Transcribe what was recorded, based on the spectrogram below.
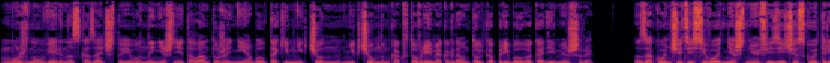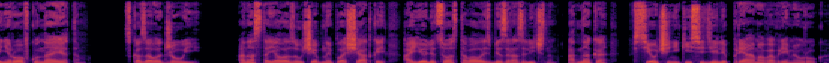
можно уверенно сказать, что его нынешний талант уже не был таким никчемным, никчемным, как в то время, когда он только прибыл в Академию Шрек. «Закончите сегодняшнюю физическую тренировку на этом», — сказала Джоуи. Она стояла за учебной площадкой, а ее лицо оставалось безразличным. Однако все ученики сидели прямо во время урока.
